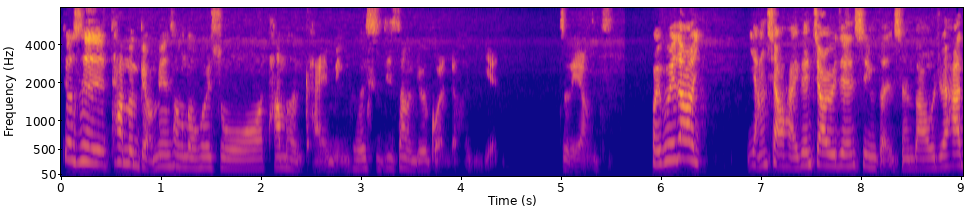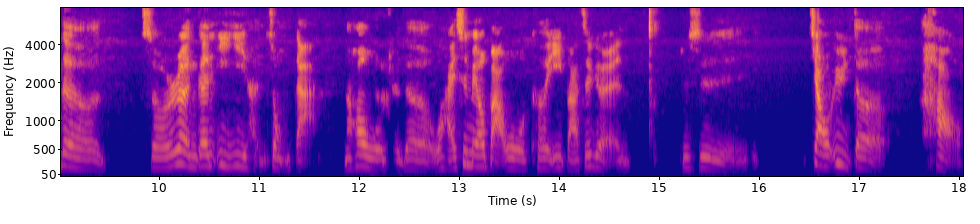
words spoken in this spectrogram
就是他们表面上都会说他们很开明，可是实际上你就会管得很严，这个样子。回归到养小孩跟教育这件事情本身吧，我觉得他的责任跟意义很重大。然后我觉得我还是没有把握可以把这个人 就是教育的好，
